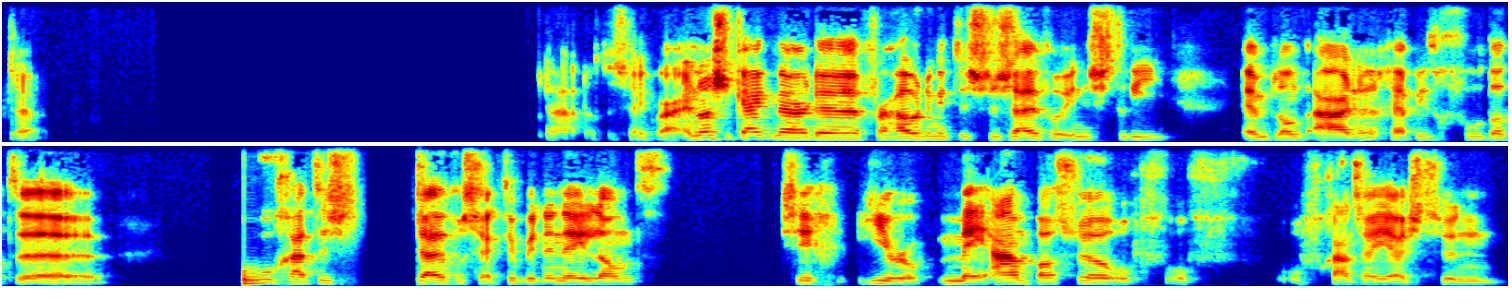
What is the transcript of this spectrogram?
Ja. Ja, dat is zeker waar. En als je kijkt naar de verhoudingen tussen zuivelindustrie en plantaardig, heb je het gevoel dat de, hoe gaat de zuivelsector binnen Nederland zich hier mee aanpassen? Of, of, of gaan zij juist hun.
